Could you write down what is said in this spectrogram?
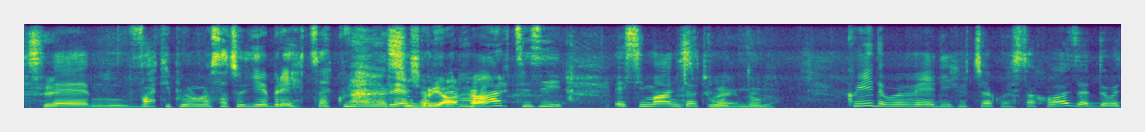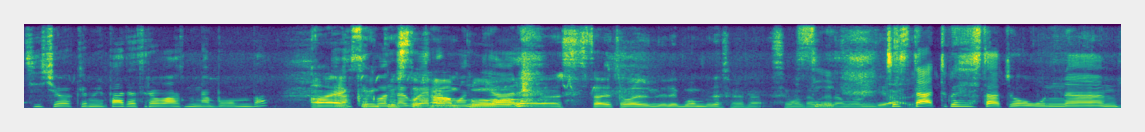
Sì. ehm, va tipo in uno stato di ebbrezza e quindi non riesce a fermarsi sì, e si mangia Splendido. tutto. Qui dove vedi che c'è questa cosa è dove ti dicevo che mio padre ha trovato una bomba. Ah, ecco, in seconda questo guerra campo mondiale. eh, si sta a trovare delle bombe della seconda, Sì, guerra mondiale. c'è stato, questo è stato un, um,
